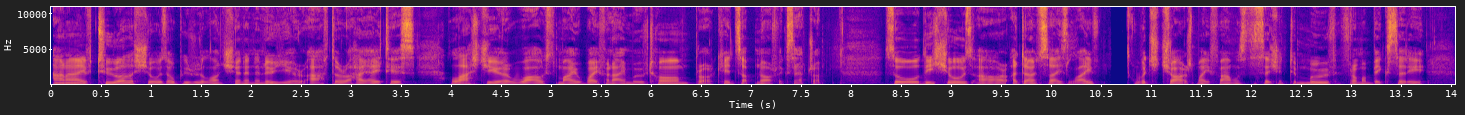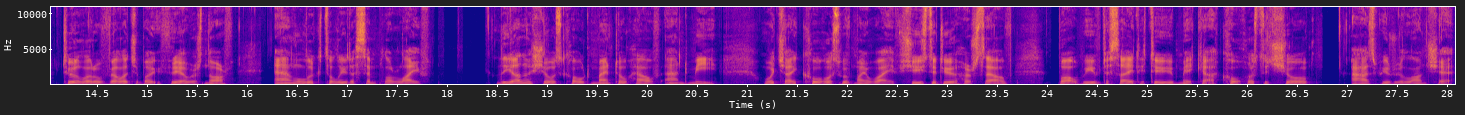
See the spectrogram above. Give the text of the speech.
and I have two other shows I'll be relaunching in the new year after a hiatus last year whilst my wife and I moved home, brought our kids up north, etc. So these shows are A Downsized Life, which charts my family's decision to move from a big city to a little village about three hours north and look to lead a simpler life. The other show is called Mental Health and Me, which I co host with my wife. She used to do it herself, but we've decided to make it a co hosted show as we relaunch it.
